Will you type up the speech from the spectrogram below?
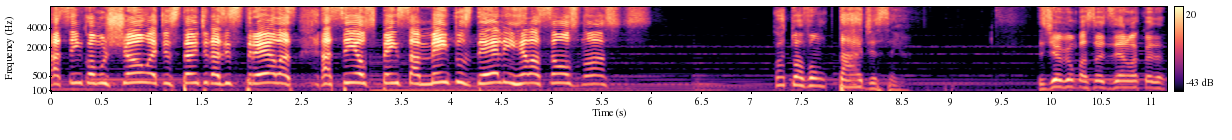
assim como o chão é distante das estrelas, assim é os pensamentos dele em relação aos nossos. Qual a tua vontade, Senhor? Esse dia eu vi um pastor dizendo uma coisa,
